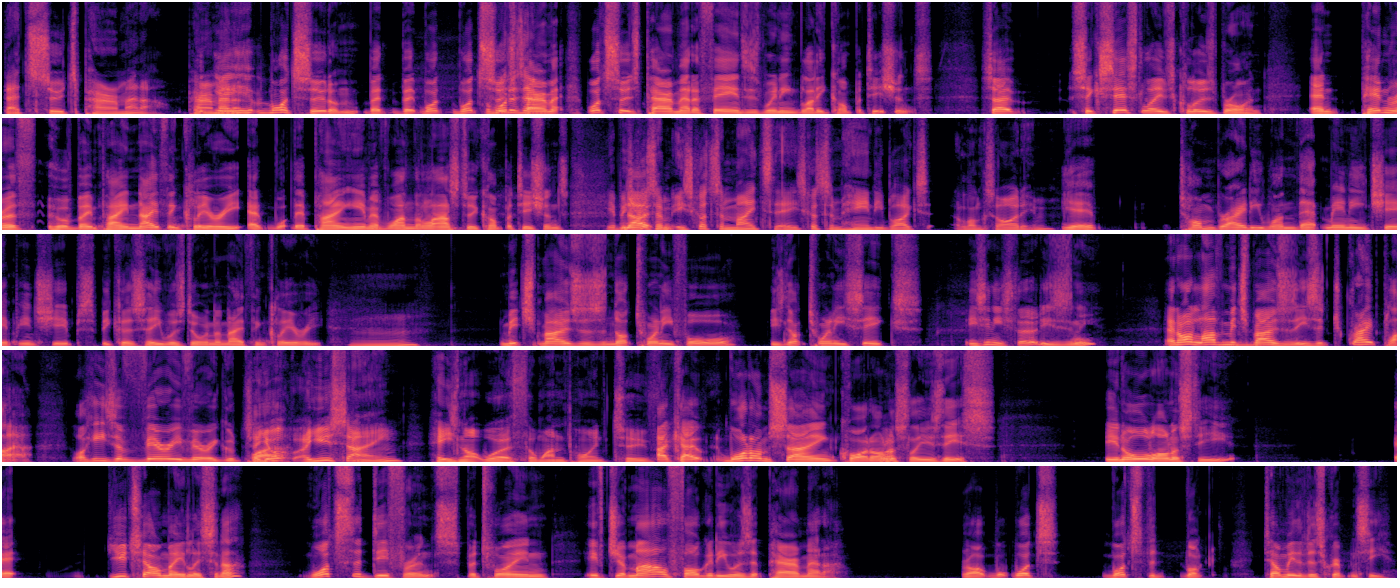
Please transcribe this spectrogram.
that suits Parramatta. Yeah, Parramatta. it might suit them, but but what what what suits that- Parramatta what suits Parramatta fans is winning bloody competitions. So success leaves clues, Brian. And Penrith, who have been paying Nathan Cleary at what they're paying him, have won the last two competitions. Yeah, but No- he's, got some, he's got some mates there. He's got some handy blokes alongside him. Yeah, Tom Brady won that many championships because he was doing a Nathan Cleary. Mm. Mitch Moses is not 24. He's not 26. He's in his 30s, isn't he? And I love Mitch Moses. He's a great player. Like, he's a very, very good So player. you're, are you saying he's not worth the 1.2? Okay, what I'm saying, quite honestly, is this. In all honesty, eh, you tell me, listener, what's the difference between if Jamal Fogarty was at Parramatta, right? What's what's the look? Tell me the discrepancy.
